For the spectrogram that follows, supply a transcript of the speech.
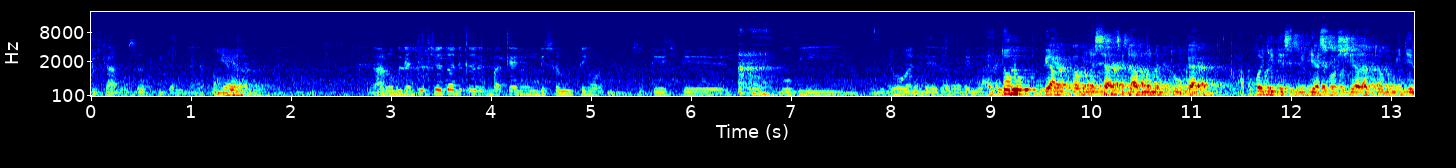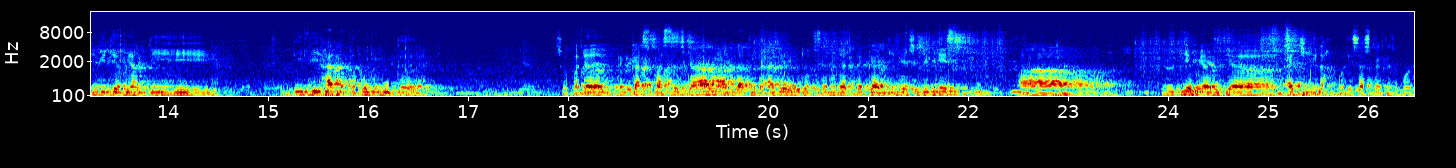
tikam masa tikam di tandas. Pengaruh media sosial tu adakah menyebabkan dia selalu tengok cerita-cerita movie atau macam mana? Itu pihak pengawas menyiasat sedang menentukan apa jenis media sosial atau media-media yang di, dilihat ataupun dibuka. So pada peringkat semasa sekarang adalah tidak ada untuk saya menyatakan jenis-jenis uh, medium yang dia kaji lah oleh suspek tersebut.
